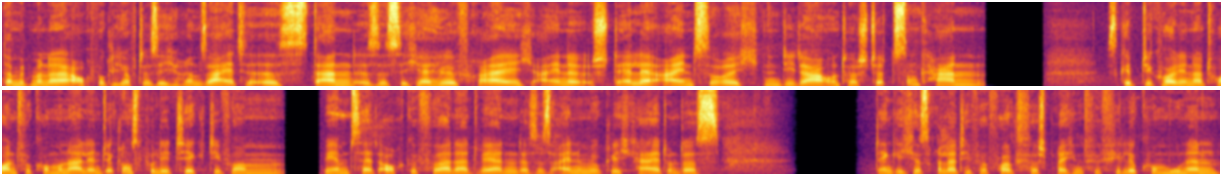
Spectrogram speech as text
Damit man da auch wirklich auf der sicheren Seite ist, dann ist es sicher hilfreich, eine Stelle einzurichten, die da unterstützen kann. Es gibt die Koordinatoren für kommunale Entwicklungspolitik, die vom BMZ auch gefördert werden. Das ist eine Möglichkeit und das, denke ich, ist relativ erfolgsversprechend für viele Kommunen.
